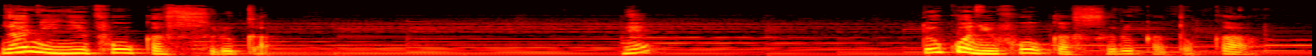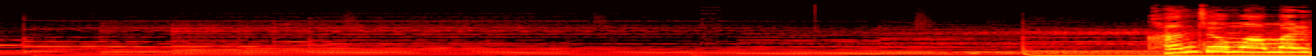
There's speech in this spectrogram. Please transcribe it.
何にフォーカスするか。ね？どこにフォーカスするかとか感情もあんまり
